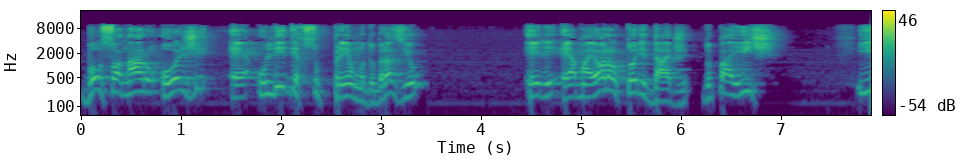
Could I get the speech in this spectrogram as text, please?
Bolsonaro hoje é o líder supremo do Brasil, ele é a maior autoridade do país e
